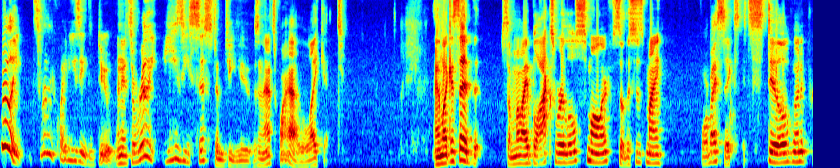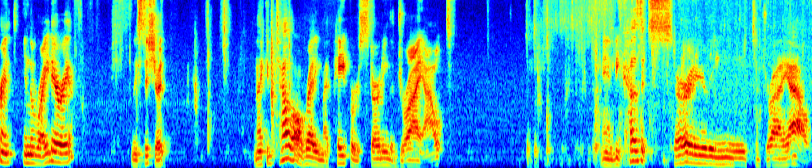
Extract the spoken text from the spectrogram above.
really, it's really quite easy to do, and it's a really easy system to use, and that's why I like it. And like I said, some of my blocks were a little smaller, so this is my 4x6. It's still going to print in the right area, at least it should. And I can tell already my paper is starting to dry out. And because it's starting to dry out,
